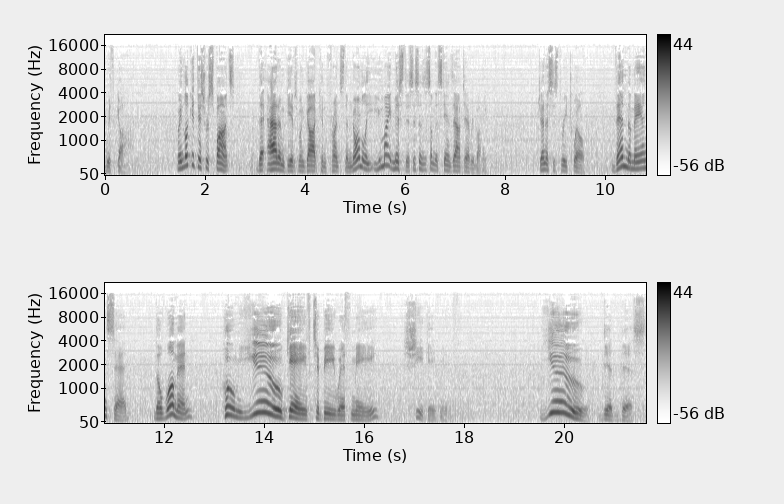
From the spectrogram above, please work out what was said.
with God. I mean, look at this response that Adam gives when God confronts them. Normally, you might miss this. This isn't something that stands out to everybody. Genesis 3:12. Then the man said, "The woman whom you gave to be with me, she gave me. You did this.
